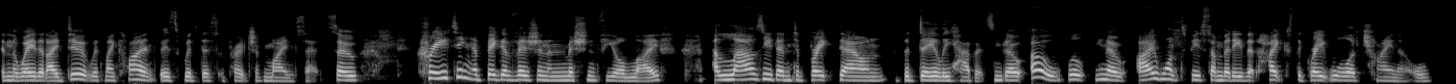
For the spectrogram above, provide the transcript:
in the way that I do it with my clients is with this approach of mindset. So creating a bigger vision and mission for your life allows you then to break down the daily habits and go, oh, well, you know, I want to be somebody that hikes the Great Wall of China or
